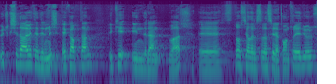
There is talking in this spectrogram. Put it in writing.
3 kişi davet edilmiş. EKAP'tan 2 indiren var. Ee, dosyaları sırasıyla kontrol ediyoruz.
